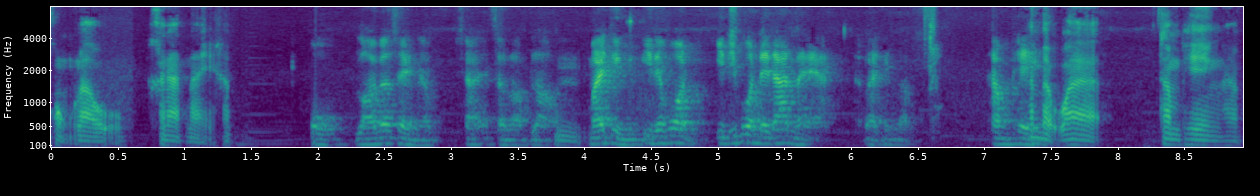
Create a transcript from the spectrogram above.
ของเราขนาดไหนครับ โอ้ร้อยเปอร์เซ็นต์ครับใช่สำหรับเราอืมหมายถึงอิทธิพลอิทธิพลในด้านไหนอะหมายถึงแบบทำเพลงท่านแบบว่าทำเพลงครับ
